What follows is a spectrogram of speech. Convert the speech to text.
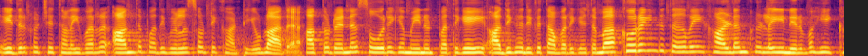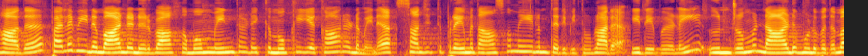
எதிர்க்கட்சி தலைவர் அந்த பதிவில் சுட்டிக்காட்டியுள்ளார். அத்துடன் சூரிய மின் உற்பத்தியை அதிகரிக்க தவறியதும் குறைந்த தேவை களங்களை நிர்வகிக்காத பலவீனமான நிர்வாகமும் மின்தடைக்கு முக்கிய காரணம் என சஜித் பிரேமதாச மேலும் தெரிவித்துள்ளார். இதேவேளை இன்றும் நாடு முழுவதும்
